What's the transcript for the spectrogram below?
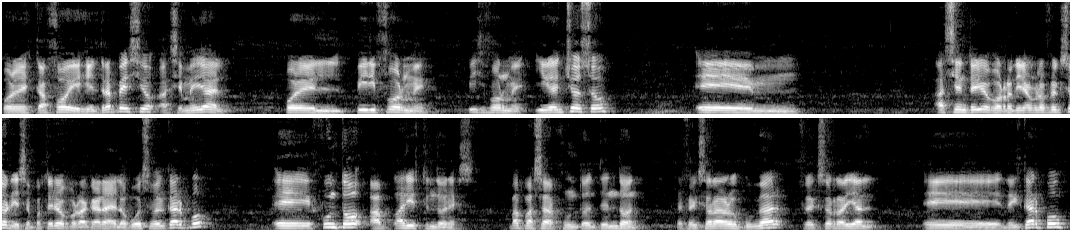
por el escafoides y el trapecio, hacia medial por el piriforme, pisiforme y ganchoso, eh, hacia anterior por retináculo flexor y hacia posterior por la cara de los huesos del carpo, eh, junto a varios tendones. Va a pasar junto al tendón del flexor largo pulgar, flexor radial eh, del carpo,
